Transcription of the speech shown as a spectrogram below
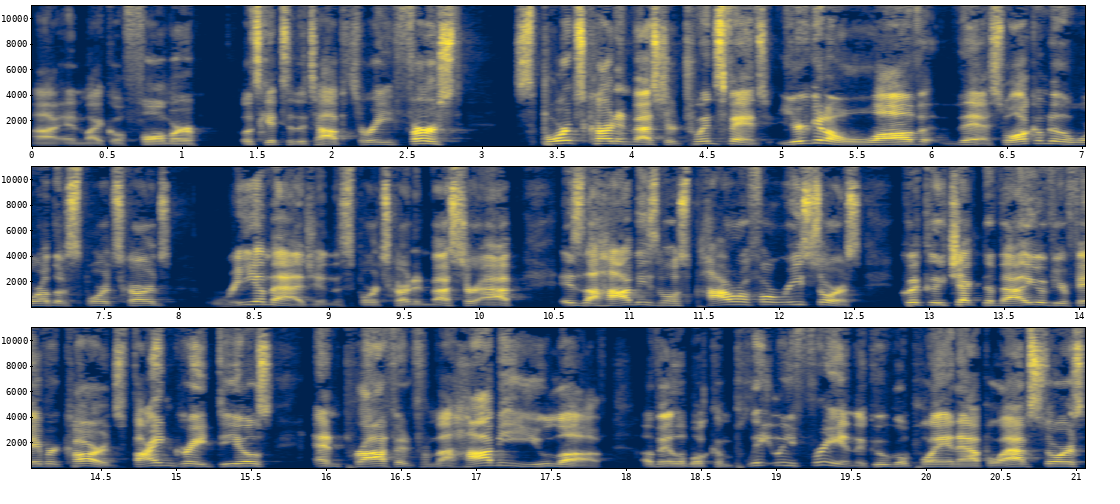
uh, and Michael Fulmer. Let's get to the top three. First, Sports card investor, Twins fans, you're going to love this. Welcome to the world of sports cards. Reimagine the Sports Card Investor app is the hobby's most powerful resource. Quickly check the value of your favorite cards, find great deals, and profit from the hobby you love. Available completely free in the Google Play and Apple App Stores.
